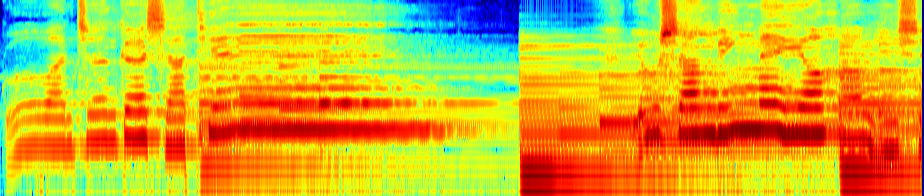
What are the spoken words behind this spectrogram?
过完整个夏天，伤并没有好一些。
